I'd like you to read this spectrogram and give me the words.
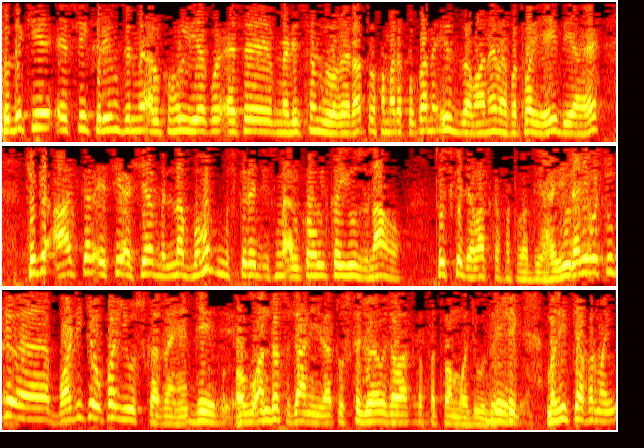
تو دیکھیے ایسی کریم جن میں الکوہل یا کوئی ایسے میڈیسن وغیرہ تو ہمارے فکا نے اس زمانے میں فتوا یہی دیا ہے کیونکہ آج کل ایسی اشیاء ملنا بہت مشکل ہے جس میں الکوہل کا یوز نہ ہو تو اس کے جواز کا فتوا دیا ہے۔ یعنی وہ چونکہ باڈی کے اوپر یوز کر رہے ہیں جی جی۔ اور وہ اندر تو جا نہیں رہا تو اس سے جو ہے وہ جواز کا فتوا موجود ہے۔ ٹھیک۔ مزید کیا فرمائیں؟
